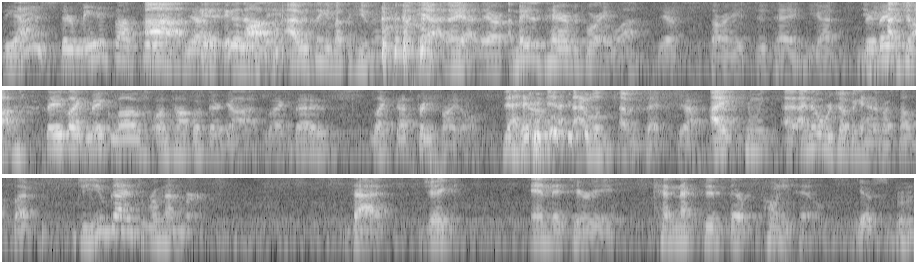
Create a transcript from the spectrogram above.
Yes, they're mated by four. Ah, Yes. okay, Eywa. the Na'vi. I was thinking about the humans, but yeah, no, yeah, they are a mated pair before Eywa. Yes. Sorry, Tsu'tey, you got you They got make- jobbed. They like make love on top of their god. Like that is like that's pretty final. That is, yeah, I will. I would say. Yeah. I can we. I I know we're jumping ahead of ourselves, but do you guys remember that Jake and Neytiri connected their ponytails. Yes. Mm-hmm.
